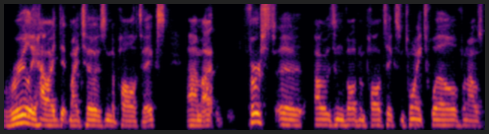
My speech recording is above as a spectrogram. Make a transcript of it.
really how I dipped my toes into politics. Um, I first uh, I was involved in politics in 2012 when I was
